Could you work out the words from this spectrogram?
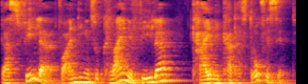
dass Fehler, vor allen Dingen so kleine Fehler, keine Katastrophe sind.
